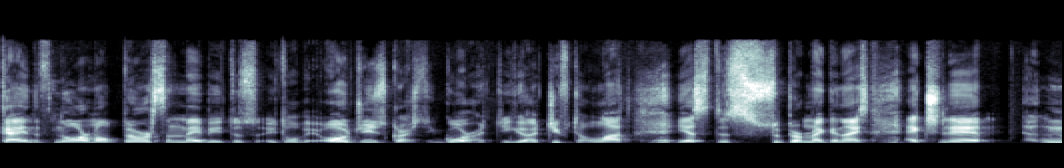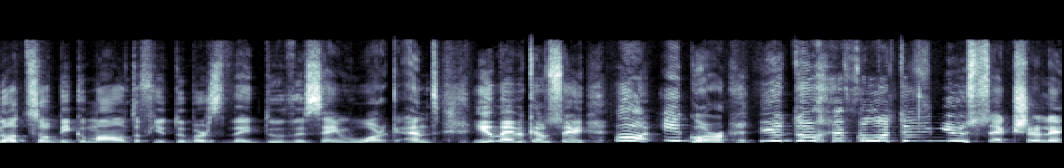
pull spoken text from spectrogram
kind of normal person, maybe it, is, it will be oh Jesus Christ, Igor, you achieved a lot. Yes, this super mega nice. Actually, not so big amount of YouTube YouTubers, they do the same work. And you maybe can say, oh, Igor, you don't have a lot of views, actually.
